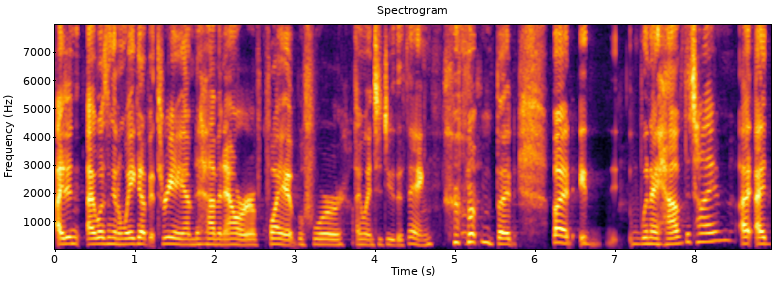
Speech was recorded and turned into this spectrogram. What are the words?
I didn't, I wasn't going to wake up at 3 a.m. to have an hour of quiet before I went to do the thing. but, but it, when I have the time, I, I,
